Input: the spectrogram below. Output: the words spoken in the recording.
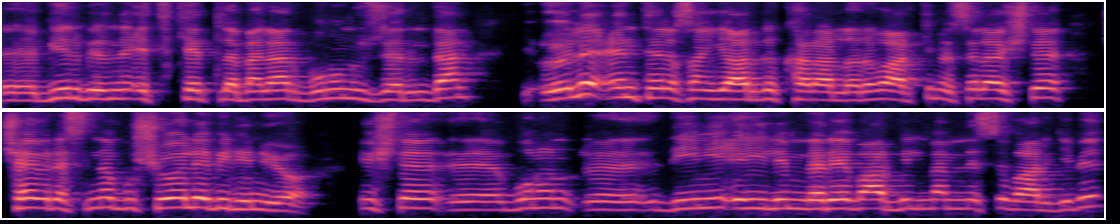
e, birbirini etiketlemeler bunun üzerinden öyle enteresan yargı kararları var ki mesela işte çevresinde bu şöyle biliniyor. İşte e, bunun dini eğilimleri var bilmem nesi var gibi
